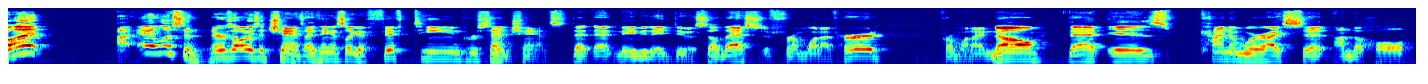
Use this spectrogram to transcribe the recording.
But I, hey, listen, there's always a chance. I think it's like a 15% chance that, that maybe they do. So that's from what I've heard from what I know, that is kind of where I sit on the whole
